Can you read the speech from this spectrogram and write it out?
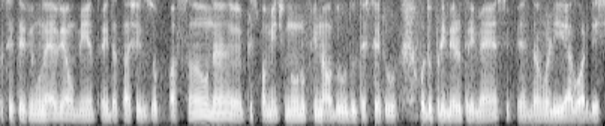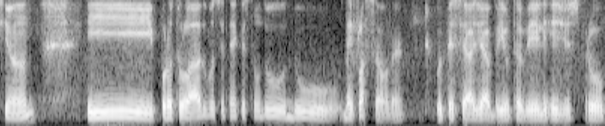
Você teve um leve aumento aumento aí da taxa de desocupação, né, principalmente no, no final do, do, terceiro ou do primeiro trimestre, perdão, ali agora desse ano. E, por outro lado, você tem a questão do, do da inflação, né? O IPCA de abril também ele registrou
